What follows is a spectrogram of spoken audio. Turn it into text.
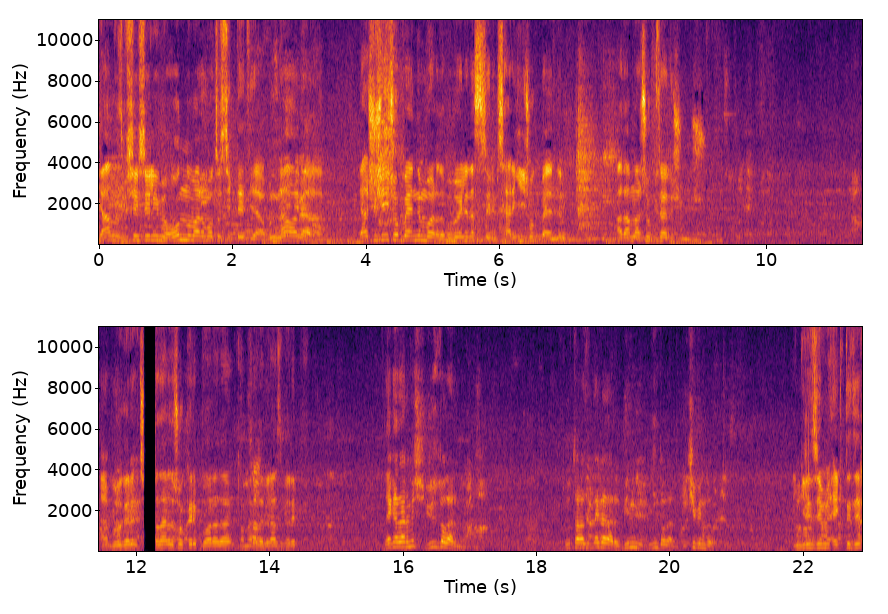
Yalnız bir şey söyleyeyim mi? 10 numara motosiklet ya. Bu ne abi ya? Ya şu şeyi çok beğendim bu arada. Bu böyle nasıl söyleyeyim? Sergiyi çok beğendim. Adamlar çok güzel düşünmüş. Ya bu çantalar da çok garip. Bu arada kamera da biraz garip. Ne kadarmış? 100 dolar mı? 2000 ne kadar? 1000, 1000 dolar mı? 2000 dolar. İngilizce mi eklidir?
